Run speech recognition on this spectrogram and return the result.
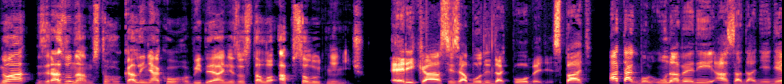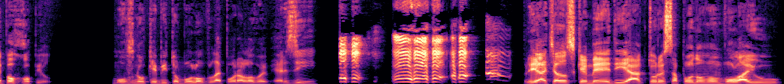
No a zrazu nám z toho Kaliňákovho videa nezostalo absolútne nič. Erika si zabudli dať po obede spať a tak bol unavený a zadanie nepochopil. Možno keby to bolo v leporalovej verzii? Priateľské médiá, ktoré sa ponovom volajú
